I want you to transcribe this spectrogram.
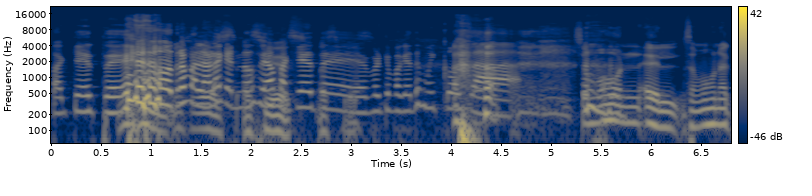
paquete. Otra Así palabra es, que no sea es, paquete, porque paquete es muy cosa. Somos, un, el, somos una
